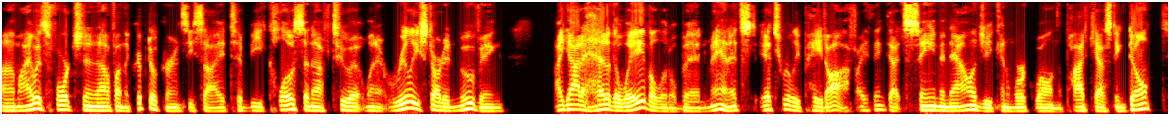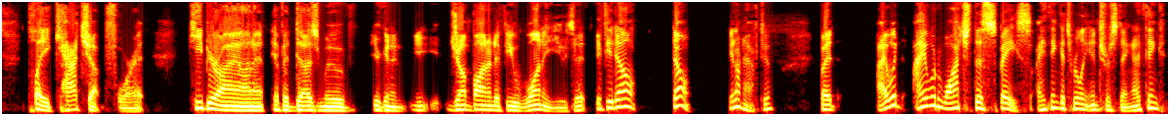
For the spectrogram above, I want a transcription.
Um, I was fortunate enough on the cryptocurrency side to be close enough to it when it really started moving. I got ahead of the wave a little bit. Man, it's it's really paid off. I think that same analogy can work well in the podcasting. Don't play catch up for it. Keep your eye on it. If it does move, you're going to jump on it if you want to use it. If you don't, don't. You don't have to. I would I would watch this space. I think it's really interesting. I think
